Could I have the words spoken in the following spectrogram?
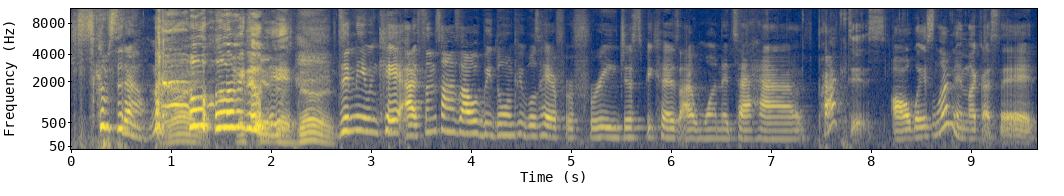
Just come sit down. Right. Let me Let's do it. Didn't even care. I sometimes I would be doing people's hair for free just because I wanted to have practice. Always learning, like I said.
